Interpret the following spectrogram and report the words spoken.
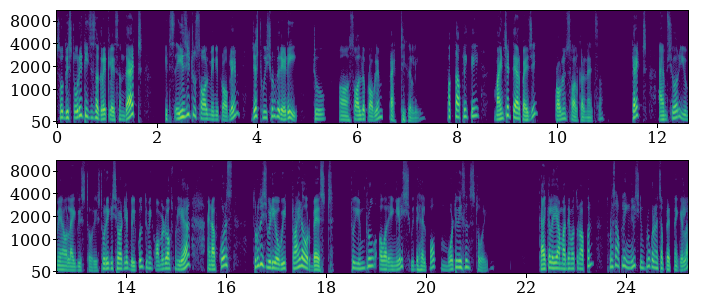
so the story teaches a great lesson that it's easy to solve many problem just we should be ready to solve the problem practically फक्त आपली ते माइंडसेट तयार पाहिजे प्रॉब्लेम सॉल्व्ह करण्याचं correct I am sure you may have like this story story कशी वाटली बिलकुल तुम्ही कॉमेंट बॉक्समध्ये लिहा and of course through this video we tried our best to improve our English with the help of motivation story काय केलं या माध्यमातून आपण थोडंसं आपलं इंग्लिश इम्प्रूव्ह करण्याचा प्रयत्न केला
